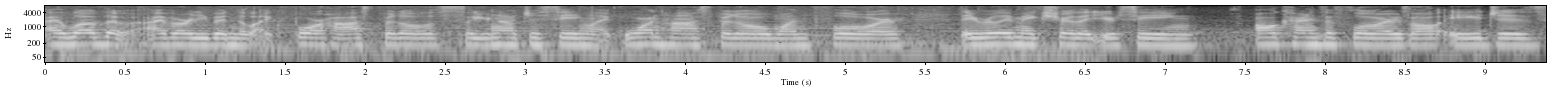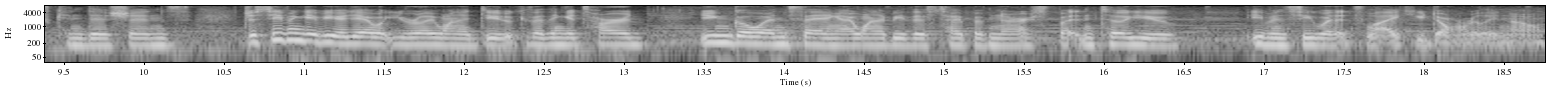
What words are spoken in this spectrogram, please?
I love that I've already been to like four hospitals, so you're not just seeing like one hospital, one floor. They really make sure that you're seeing all kinds of floors, all ages, conditions, just to even give you an idea what you really want to do. Because I think it's hard. You can go in saying, I want to be this type of nurse, but until you even see what it's like, you don't really know.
